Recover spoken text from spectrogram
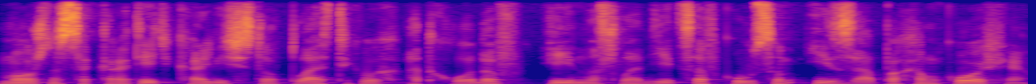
Можно сократить количество пластиковых отходов и насладиться вкусом и запахом кофе.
